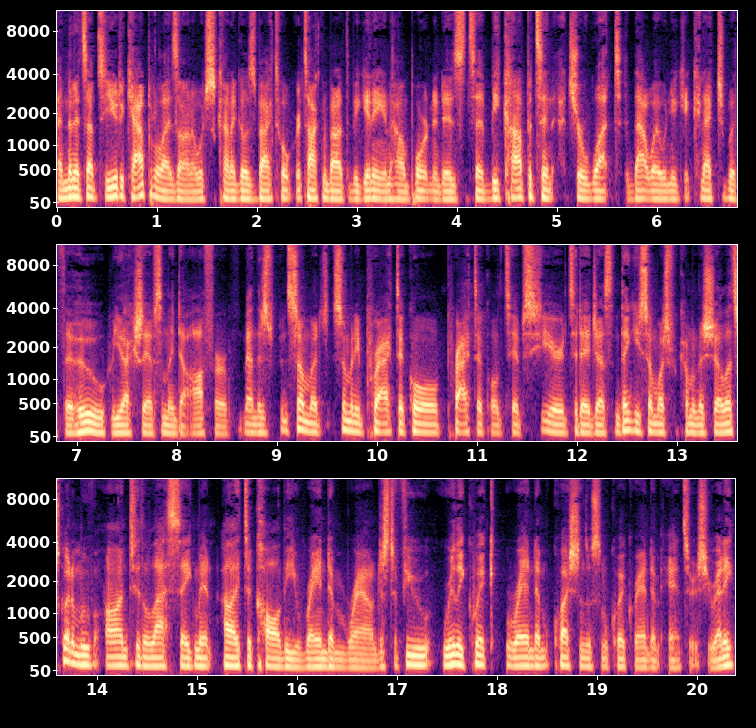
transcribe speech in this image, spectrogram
And then it's up to you to capitalize on it, which kind of goes back to what we are talking about at the beginning and how important it is to be competent at your what. That way, when you get connected with the who, you actually have something to offer. And there's been so much, so many practical, practical tips here today, Justin. Thank you so much for coming to the show. Let's go and move on to the last segment I like to call the random round. Just a few really quick random questions with some quick random answers. You ready?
